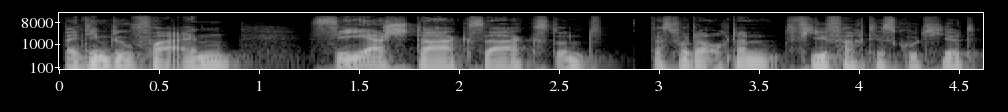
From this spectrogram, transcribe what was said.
bei dem du vor allem sehr stark sagst und das wurde auch dann vielfach diskutiert,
